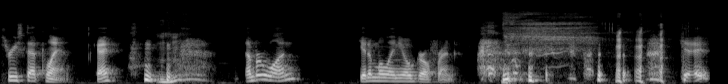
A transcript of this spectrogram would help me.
three step plan. Okay. Mm-hmm. Number one, get a millennial girlfriend. okay.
